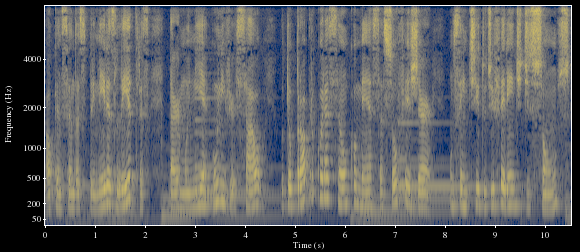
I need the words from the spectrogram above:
Alcançando as primeiras letras da harmonia universal, o teu próprio coração começa a solfejar um sentido diferente de sons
